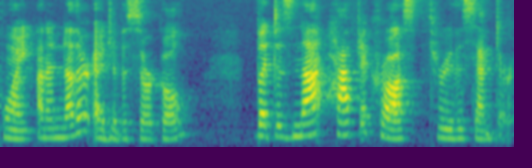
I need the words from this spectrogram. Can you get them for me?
point on another edge of the circle, but does not have to cross through the center.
